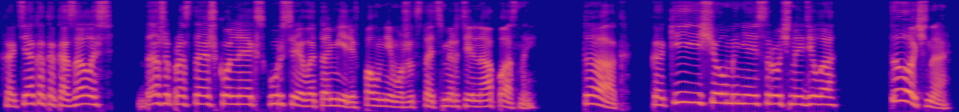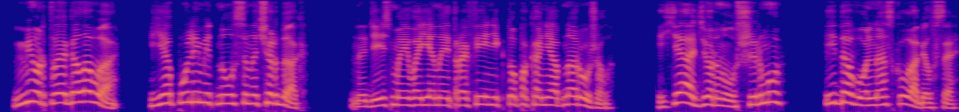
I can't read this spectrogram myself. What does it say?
Хотя, как оказалось, даже простая школьная экскурсия в этом мире вполне может стать смертельно опасной. Так, какие еще у меня есть срочные дела? Точно, мертвая голова. Я пулей метнулся на чердак. Надеюсь, мои военные трофеи никто пока не обнаружил. Я одернул ширму и довольно осклабился.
